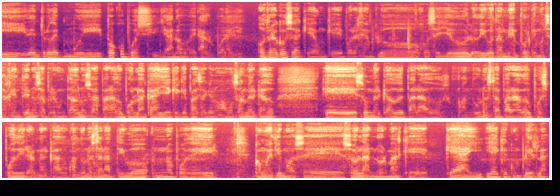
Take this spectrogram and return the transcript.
Y dentro de muy poco, pues ya nos verán por allí. Otra cosa que aunque, por ejemplo, José, yo lo digo también porque mucha gente nos ha preguntado, nos ha parado por la calle, que qué pasa que nos vamos al mercado, eh, es un mercado de parados. Cuando uno está parado, pues puede ir al mercado. Cuando uno está en activo, no puede ir. Como decimos, eh, son las normas que, que hay y hay que cumplirlas.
